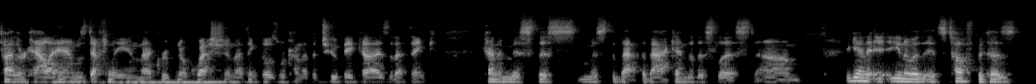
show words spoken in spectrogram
Tyler Callihan was definitely in that group, no question. I think those were kind of the two big guys that I think kind of miss this missed the back the back end of this list. Um, again, it, you know, it, it's tough because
